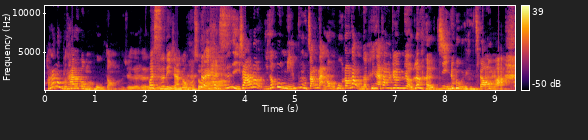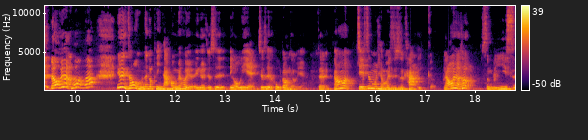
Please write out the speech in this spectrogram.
好像都不太会跟我们互动。我觉得这会私底下跟我们说，对，很私底下都你都不明目张胆跟我们互动，在我们的平台上面就没有任何记录，你知道吗？然后我就想说啊，因为你知道我们那个平台后面会有一个就是留言，就是互动留言。对，然后截至目前为止就是看到一个，然后我想说什么意思？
